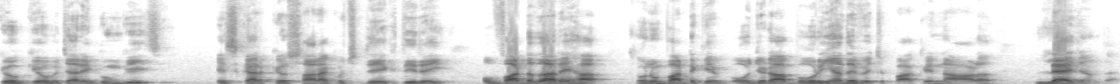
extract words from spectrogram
ਕਿਉਂਕਿ ਉਹ ਵਿਚਾਰੀ ਗੁੰਗੀ ਸੀ। ਇਸ ਕਰਕੇ ਉਹ ਸਾਰਾ ਕੁਝ ਦੇਖਦੀ ਰਹੀ, ਉਹ ਵੱਢਦਾ ਰਿਹਾ, ਉਹਨੂੰ ਵੱਢ ਕੇ ਉਹ ਜਿਹੜਾ ਬੋਰੀਆਂ ਦੇ ਵਿੱਚ ਪਾ ਕੇ ਨਾਲ ਲੈ ਜਾਂਦਾ।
